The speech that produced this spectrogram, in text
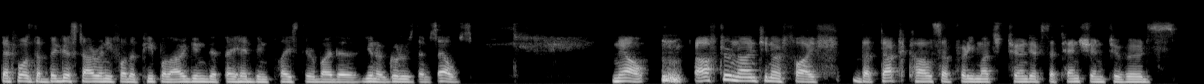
That was the biggest irony for the people arguing that they had been placed there by the, you know, gurus themselves. Now, after 1905, the Tat Khalsa pretty much turned its attention towards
